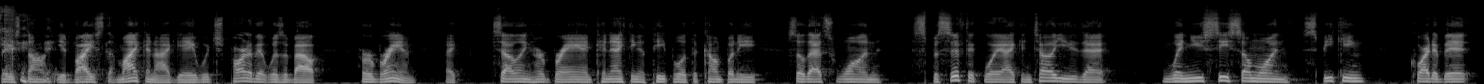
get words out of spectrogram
based on the advice that Mike and I gave, which part of it was about her brand, like selling her brand, connecting with people at the company. So that's one specific way I can tell you that when you see someone speaking quite a bit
